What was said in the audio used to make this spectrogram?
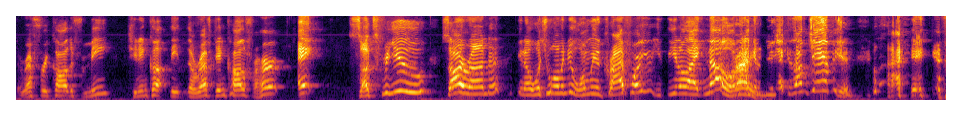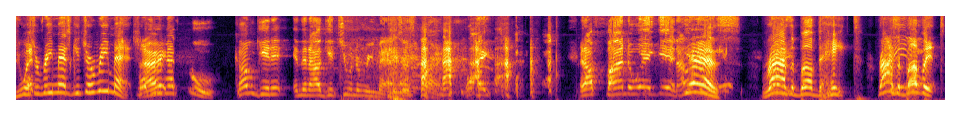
The referee called it for me. She didn't call the, the ref didn't call it for her. Hey, sucks for you. Sorry, Ronda. You know what you want me to do? Want me to cry for you? You, you know, like no, I'm Right. not gonna do that because I'm champion. If you want your rematch, get your rematch. All right. That's cool. Come get it, and then I'll get you in the rematch. That's fine. like, and I'll find a way again. I don't Yes. Rise Right. above the hate. Rise Yeah. above it.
